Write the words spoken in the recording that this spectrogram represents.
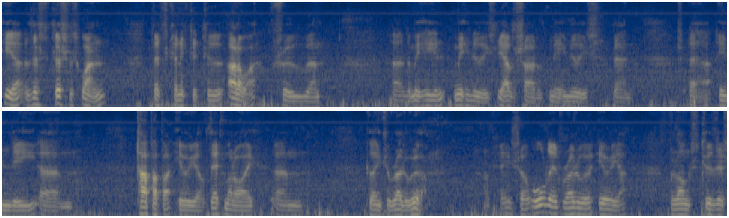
here. This this is one that's connected to Arawa through um, uh, the Mihi, Mihinuis, the other side of the Mihinuis, um, uh, in the um, Tapapa area of that marae um, going to Rotorua. Okay, so all that Rotorua area belongs to this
